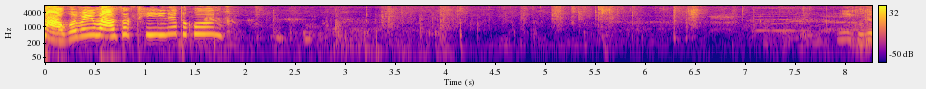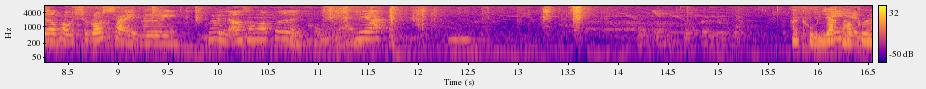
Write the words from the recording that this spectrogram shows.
สาวๆก็ไม่มาสักทีนะทุกคน นี่เก ลือผงชูรสใส่เลยพื้นเอาสมว่าพื้นเนี่ยเอาถูยักษ์มาพื้น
